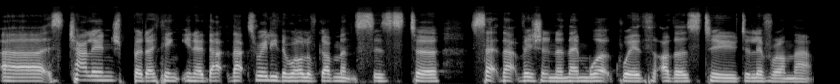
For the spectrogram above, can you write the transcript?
uh, it's a challenge, but I think you know that that's really the role of governments is to set that vision and then work with others to deliver on that.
